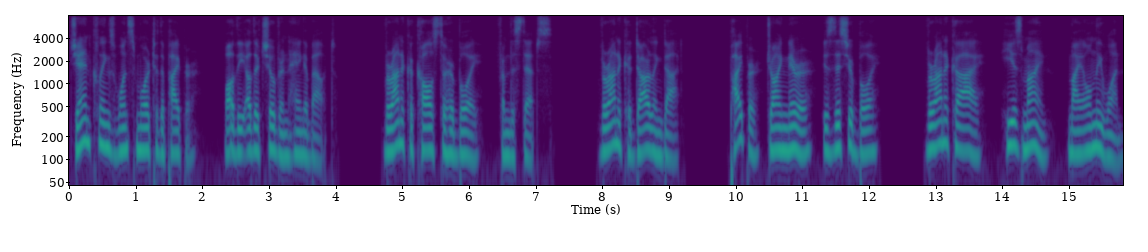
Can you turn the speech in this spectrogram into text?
Jan clings once more to the piper, while the other children hang about. Veronica calls to her boy, from the steps. Veronica, darling dot. Piper, drawing nearer, is this your boy? Veronica, I, he is mine, my only one.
